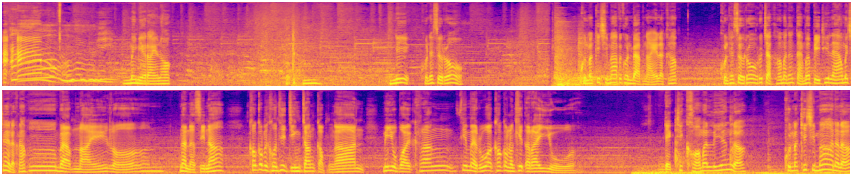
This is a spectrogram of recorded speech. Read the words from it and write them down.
อะอ้าอ้ามมไม่มีอะไรหรอกอืมนี่คุณเทสโร่ คุณมากิชิมะเป็นคนแบบไหนล่ะครับ คุณเทสโร่รู้จักเขามาตั้งแต่เมื่อปีที่แล้วไม่ใช่เหรอครับ เออแบบไหนเหรอ นั่นน่ะสินะ เขาก็เป็นคนที่จริงจังกับงาน มีอยู่บ่อยครั้งที่ไม่รู้ว่าเขากำลังคิดอะไรอยู่ เด็กที่ขอมาเลี้ยงเหรอ คุณมากิชิมะน่ะเหรอ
